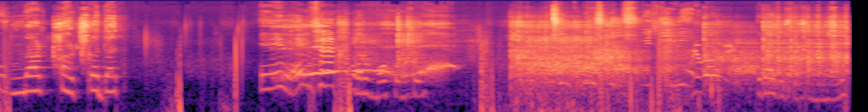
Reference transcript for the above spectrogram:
Onlar arkadan. Evet, evet sen hep kadar bok konuşuyor. Reloading. Bir daha göster kendini.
